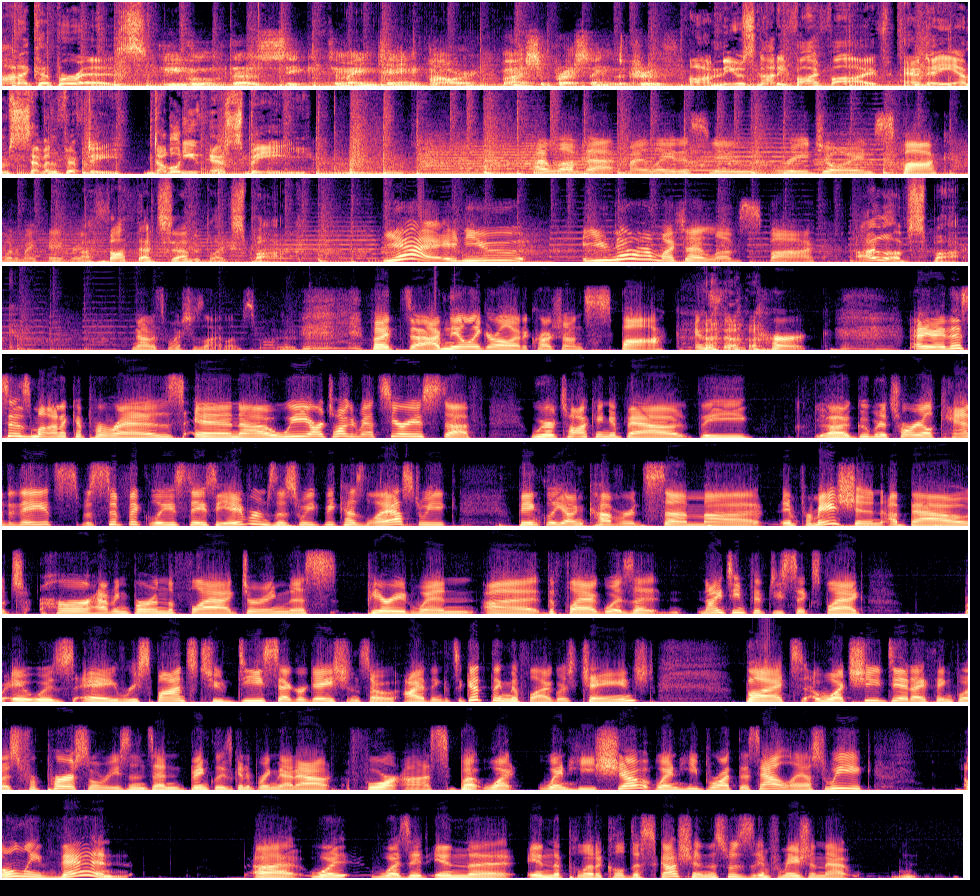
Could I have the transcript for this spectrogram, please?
Monica Perez Evil does seek to maintain power by suppressing the truth. on News 95.5 and AM 750 WSB. I love that. My latest new rejoin, Spock, one of my favorites. I thought that sounded like Spock. Yeah, and you you know how much I love Spock. I love Spock. Not as much as I love Spock. But uh, I'm the only girl who had a crush on Spock instead of Kirk. Anyway, this is Monica Perez, and uh, we are talking about serious stuff. We're talking about the uh, gubernatorial candidates, specifically Stacey Abrams this week, because last week Binkley uncovered some uh, information about her having burned the flag during this period when uh, the flag was a 1956 flag it was a response to desegregation. So I think it's a good thing the flag was changed. But what she did, I think, was for personal reasons, and Binkley's going to bring that out for us. But what when he showed when he brought this out last week, only then uh, was was it in the in the political discussion. This was information that,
